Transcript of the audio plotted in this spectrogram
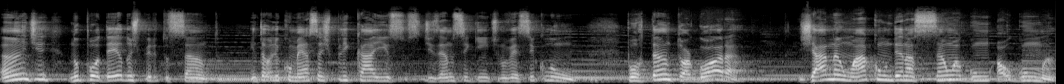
ande no poder do Espírito Santo. Então ele começa a explicar isso, dizendo o seguinte, no versículo 1: Portanto, agora já não há condenação algum, alguma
